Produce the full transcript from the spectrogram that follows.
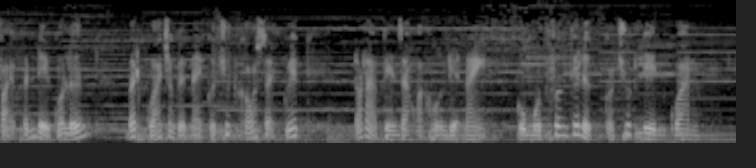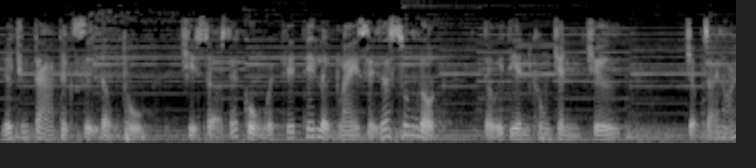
phải vấn đề quá lớn, bất quá trong việc này có chút khó giải quyết. Đó là tên gia hỏa hồn điện này cùng một phương thế lực có chút liên quan. Nếu chúng ta thực sự động thủ, chỉ sợ sẽ cùng với thế, thế lực này xảy ra xung đột. Tử Y Tiên không chần chừ, chậm rãi nói.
